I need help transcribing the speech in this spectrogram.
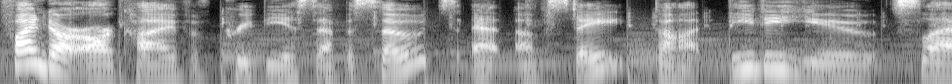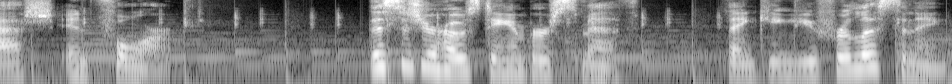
Find our archive of previous episodes at upstate.edu/informed. This is your host Amber Smith, thanking you for listening.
